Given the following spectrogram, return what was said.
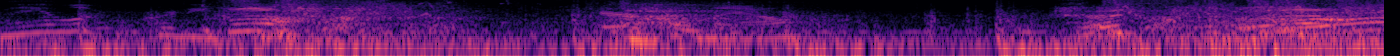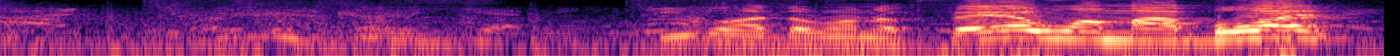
They look pretty tough. Careful now. Come and get me. You gonna have to run a fair one, my boy.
